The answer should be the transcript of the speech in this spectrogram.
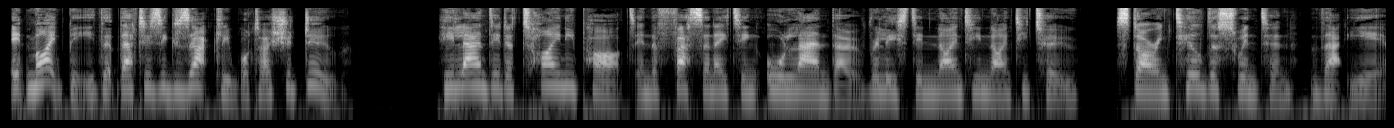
It might be that that is exactly what I should do. He landed a tiny part in the fascinating Orlando, released in 1992, starring Tilda Swinton that year.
